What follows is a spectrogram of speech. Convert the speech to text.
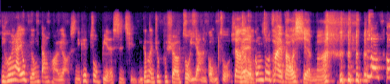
你回来又不用当华语老师，你可以做别的事情，你根本就不需要做一样的工作。像什么工作卖保险吗？就说工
